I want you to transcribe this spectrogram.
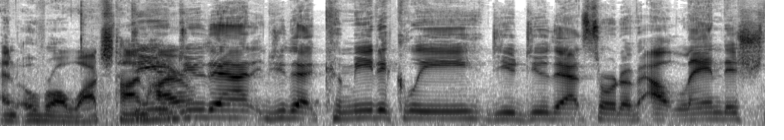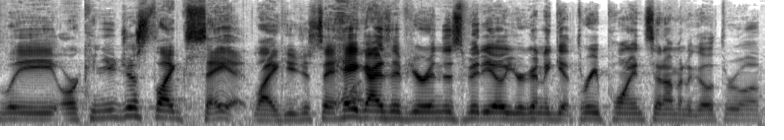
and overall watch time higher. do you higher. do that? Do do that comedically? Do you do that sort of outlandishly, or can you just like say it? Like you just say, "Hey guys, if you're in this video, you're going to get three points, and I'm going to go through them."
